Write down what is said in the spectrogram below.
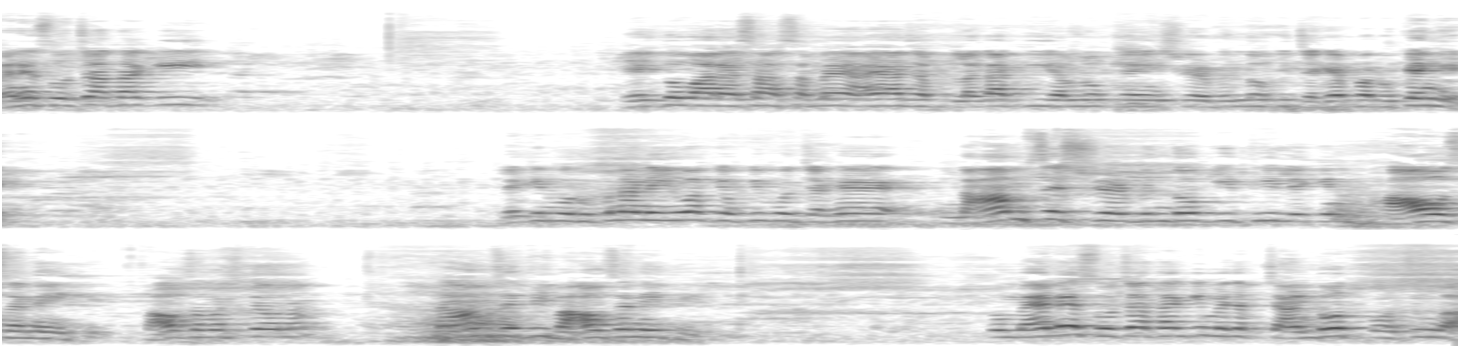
मैंने सोचा था कि एक दो बार ऐसा समय आया जब लगा कि हम लोग कहीं श्री अरबिंदो की जगह पर रुकेंगे। लेकिन वो रुकना नहीं हुआ क्योंकि वो जगह नाम से शेरबिंदो की थी लेकिन भाव से नहीं थी। भाव समझते हो ना? नाम से थी भाव से नहीं थी। तो मैंने सोचा था कि मैं जब चांदोद पहुंचूँगा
